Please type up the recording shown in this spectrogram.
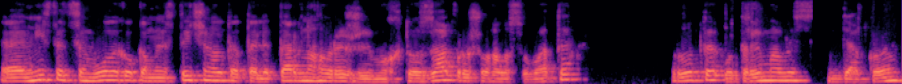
Е, Містить символику комуністичного тоталітарного режиму. Хто за, прошу голосувати. Проти, утримались. Дякую.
